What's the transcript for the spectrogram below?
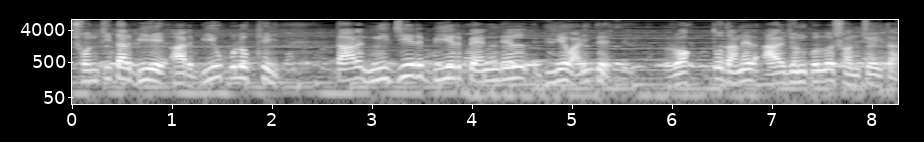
সঞ্চিতার বিয়ে আর বিয়ে উপলক্ষেই তার নিজের বিয়ের প্যান্ডেল বিয়ে বাড়িতে রক্তদানের আয়োজন করল সঞ্চয়িতা।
